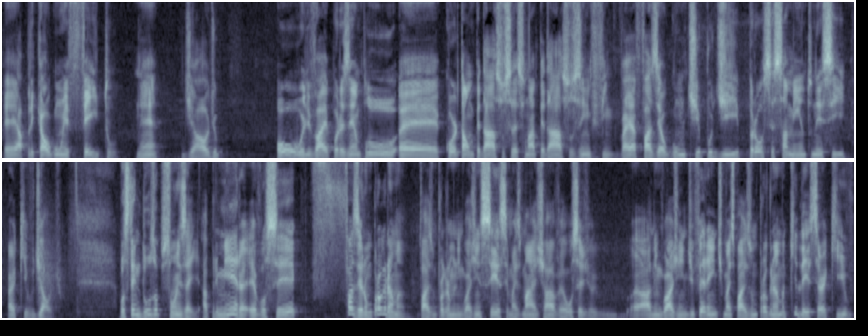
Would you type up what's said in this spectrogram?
é, aplicar algum efeito né, de áudio. Ou ele vai, por exemplo, é, cortar um pedaço, selecionar pedaços, enfim, vai fazer algum tipo de processamento nesse arquivo de áudio. Você tem duas opções aí. A primeira é você fazer um programa. Faz um programa em linguagem C, C++, Java, ou seja, a linguagem é diferente, mas faz um programa que lê esse arquivo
